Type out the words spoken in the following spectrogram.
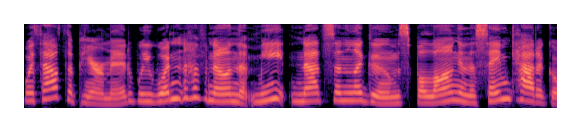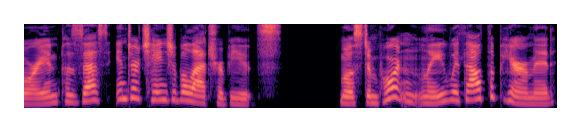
Without the pyramid, we wouldn't have known that meat, nuts, and legumes belong in the same category and possess interchangeable attributes. Most importantly, without the pyramid,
